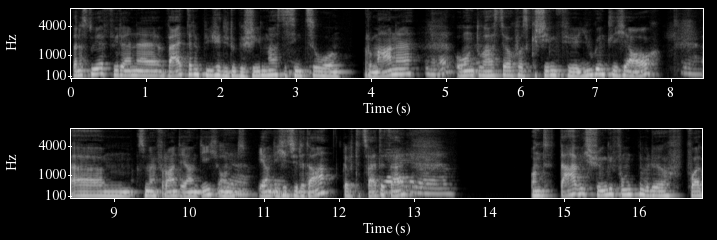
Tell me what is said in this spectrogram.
Dann hast du ja für deine weiteren Bücher, die du geschrieben hast, das sind so Romane und du hast ja auch was geschrieben für Jugendliche auch. Ähm, also mein Freund, er und ich. Und er und ich ist wieder da, glaube ich, der zweite Teil. Genau, und da habe ich schön gefunden, weil du auch vorher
